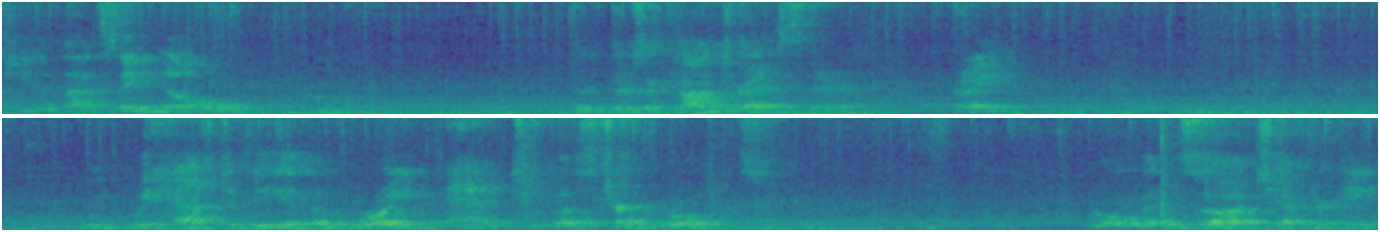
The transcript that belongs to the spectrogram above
she did not say no. There, there's a contrast there, right? We, we have to be in the right attitude. Let's turn to Romans. Romans uh, chapter 8.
